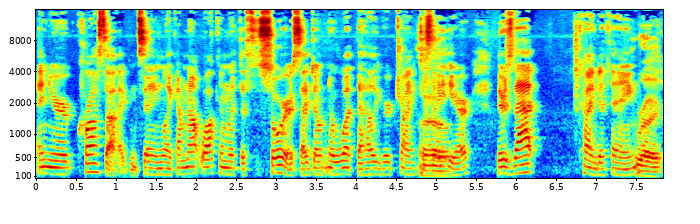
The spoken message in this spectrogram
and you're cross-eyed and saying like, "I'm not walking with the thesaurus. I don't know what the hell you're trying to say Uh-huh. here." There's that kind of thing. Right.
